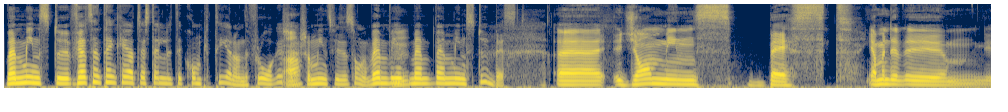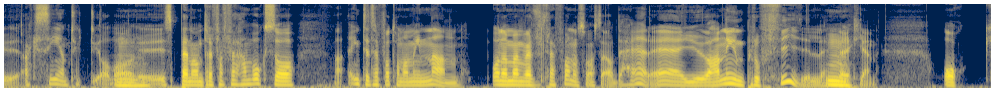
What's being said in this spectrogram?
Vem minns du? För sen tänker jag att jag ställer lite kompletterande frågor så här, Ja. som minns vi säsongen. Vem, Mm. vem, vem minns du bäst? Eh, jag minns bäst, ja men det, eh, Axén tyckte jag var Mm. eh, spännande att träffa för han var också, inte träffat honom innan. Och när man väl träffade honom så var det så här, det här är ju, han är ju en profil Mm. verkligen. Och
